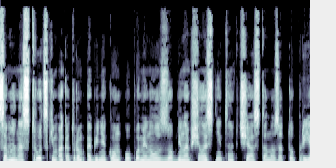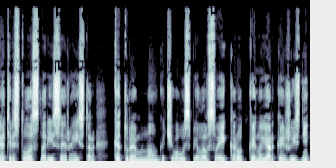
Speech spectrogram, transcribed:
Сама она с Троцким, о котором обиняком упомянул Зобнин, общалась не так часто, но зато приятельствовала с Ларисой Рейстер, которая много чего успела в своей короткой, но яркой жизни,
